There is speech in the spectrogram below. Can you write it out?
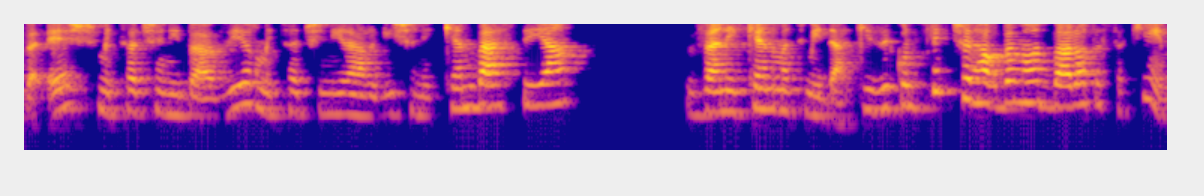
באש, מצד שני באוויר, מצד שני להרגיש שאני כן בעשייה ואני כן מתמידה, כי זה קונפליקט של הרבה מאוד בעלות עסקים.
